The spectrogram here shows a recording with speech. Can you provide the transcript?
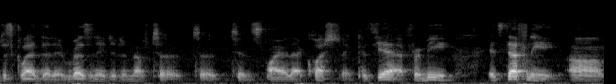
Just glad that it resonated enough to to, to inspire that question. Because yeah, for me, it's definitely um,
